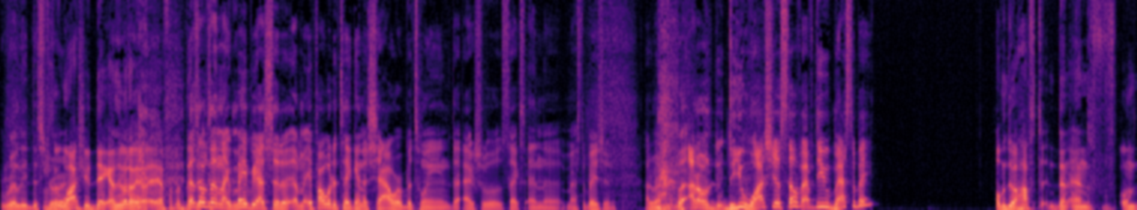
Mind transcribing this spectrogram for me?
really destroy. So wash your dick. Alltså vadå? Jag, jag fattar inte. That's what I'm saying. Like maybe I should have. I mean, if I would have taken a shower between the actual sex and the masturbation, I'd have. but I don't. Do you wash yourself after you masturbate? Om du har haft den, en, om,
